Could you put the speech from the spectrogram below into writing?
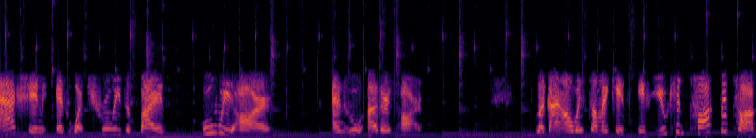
action is what truly defines who we are and who others are. Like I always tell my kids, if you can talk the talk,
